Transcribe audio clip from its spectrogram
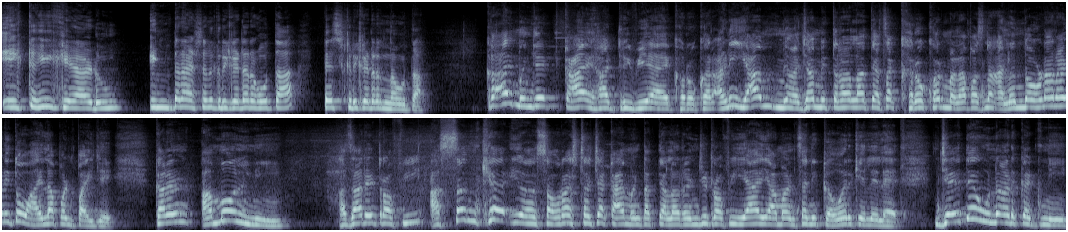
एकही खेळाडू इंटरनॅशनल क्रिकेटर होता टेस्ट क्रिकेटर नव्हता. काय म्हणजे काय हा ट्रिव्हिया आहे खरोखर? आणि या माझ्या मित्राला त्याचा खरोखर मनापासून आनंद होणार आणि तो व्हायला पण पाहिजे. कारण अमोलनी हजारे ट्रॉफी असंख्य सौराष्ट्राच्या काय म्हणतात त्याला रणजी ट्रॉफी या या माणसांनी कव्हर केलेल्या आहेत. जयदेव उनाडकटनी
